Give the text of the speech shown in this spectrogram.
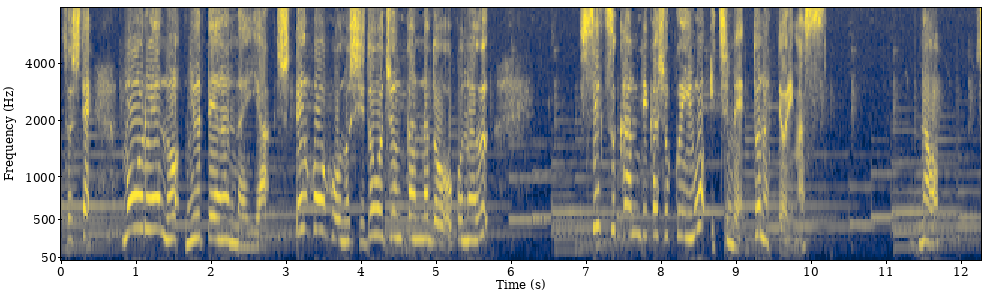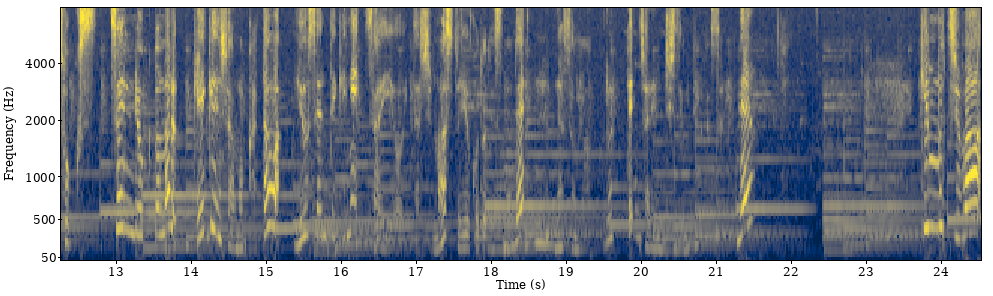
そしてモールへの入店案内や出店方法の指導循環などを行う施設管理課職員を1名となっております。なお即戦力となる経験者の方は優先的に採用いたしますということですので皆様ふるってチャレンジしてみてくださいね勤務地は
